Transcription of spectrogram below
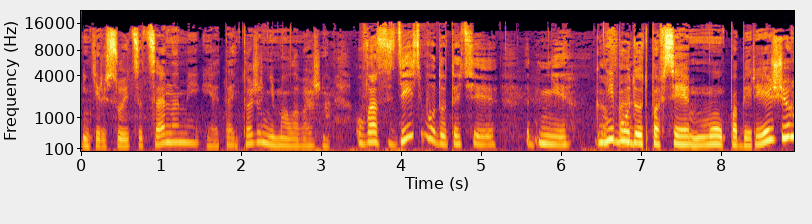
интересуются ценами, и это тоже немаловажно. У вас здесь будут эти дни? Кафе. Они будут по всему побережью,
